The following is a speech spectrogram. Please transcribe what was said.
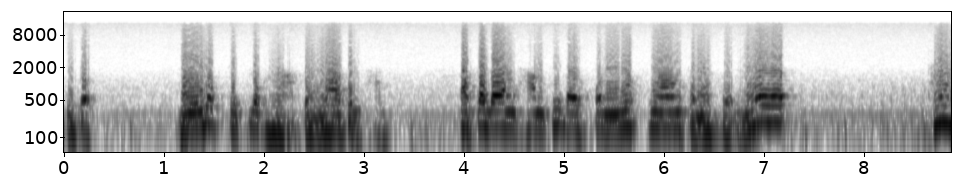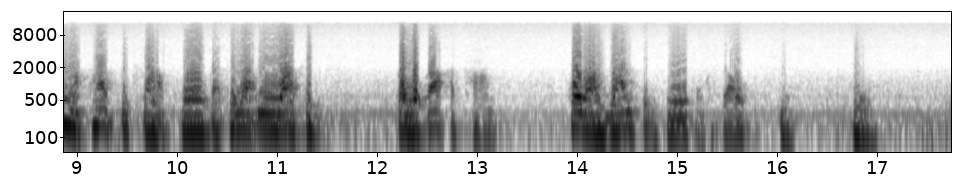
ปิฎกมีลูกศิษย์ลูกหาเป็นเล่าเป็นพันแสดงธรรมที่ได้คนยกย่องสนับสนุนเมื่อถ้าหากพระศึกษาโพกัตละมีว่าผิด กบก้าขัดทางเพราะว่าย่านสูงเฮของข้าเจ้าไป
